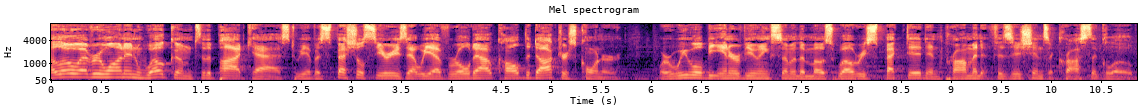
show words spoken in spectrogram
Hello, everyone, and welcome to the podcast. We have a special series that we have rolled out called The Doctor's Corner, where we will be interviewing some of the most well respected and prominent physicians across the globe.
